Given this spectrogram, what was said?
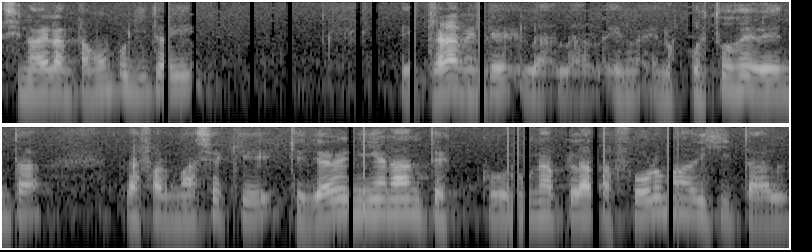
si nos adelantamos un poquito ahí, eh, claramente en, los puestos de venta, las farmacias que, que ya venían antes con una plataforma digital,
